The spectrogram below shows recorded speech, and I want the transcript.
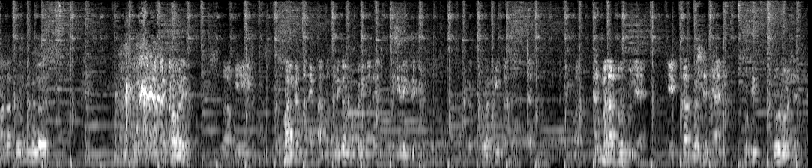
मला दोन मुलं. मी पालघरमध्ये फार्मास्युटिकल कंपनीमध्ये सिनियर एक्झिक्युटिव्ह वर्किंग करते. आणि मला दोन मुली आहेत. एक सात वर्षाची आणि छोटी दोन वर्षाची आहे.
